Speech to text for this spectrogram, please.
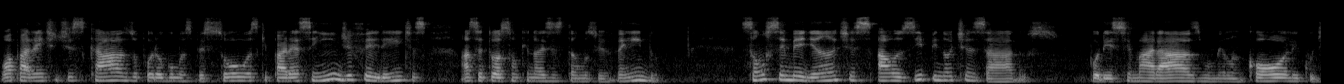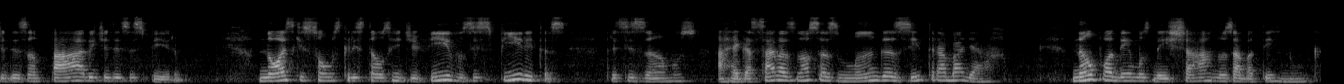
o aparente descaso por algumas pessoas que parecem indiferentes à situação que nós estamos vivendo, são semelhantes aos hipnotizados por esse marasmo melancólico de desamparo e de desespero. Nós que somos cristãos redivivos, espíritas, precisamos arregaçar as nossas mangas e trabalhar. Não podemos deixar nos abater nunca.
